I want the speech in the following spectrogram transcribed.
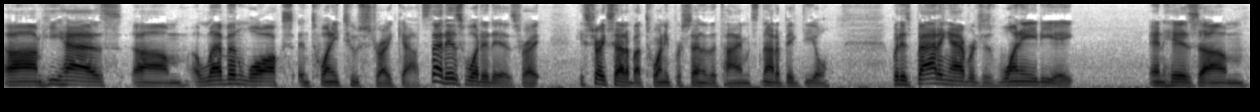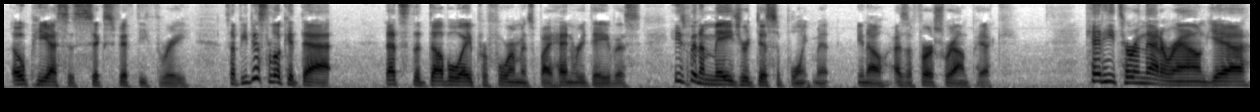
Um, he has um, 11 walks and 22 strikeouts. That is what it is, right? He strikes out about 20% of the time. It's not a big deal. But his batting average is 188, and his um, OPS is 653. So if you just look at that, that's the double A performance by Henry Davis. He's been a major disappointment, you know, as a first round pick. Can he turn that around? Yeah.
